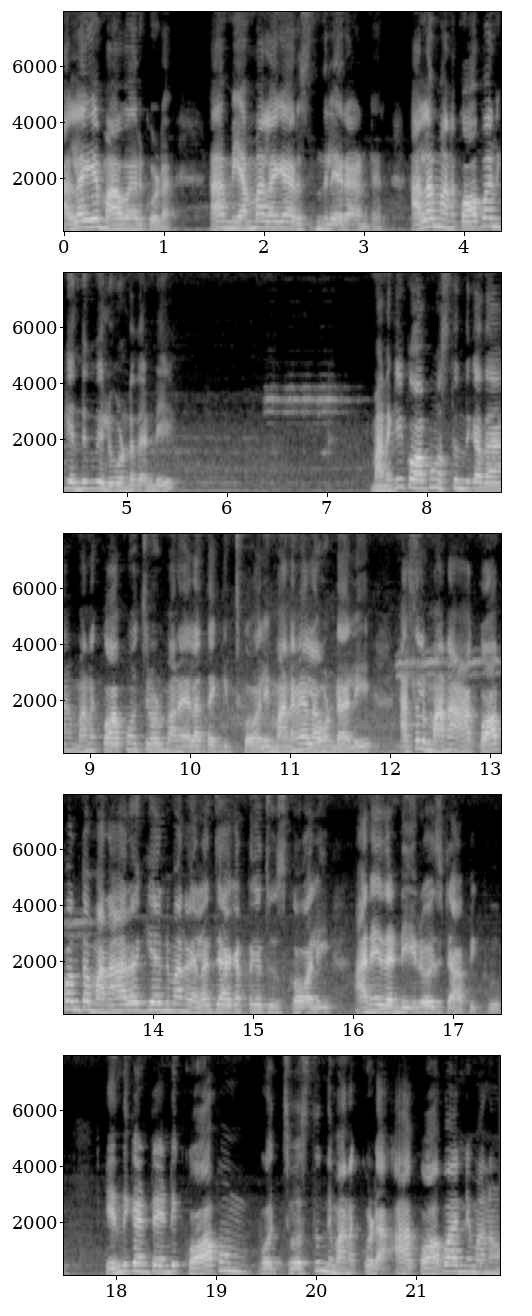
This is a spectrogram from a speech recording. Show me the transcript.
అలాగే మా వారు కూడా. మీ అమ్మ అలాగే అరుస్తుంది లేరా అంటారు. అలా మన కోపానికి ఎందుకు విలువ ఉండదండి? మనకి కోపం వస్తుంది కదా. మనకు కోపం వచ్చినప్పుడు మనం ఎలా తగ్గించుకోవాలి? మనం ఎలా ఉండాలి? అసలు మన ఆ కోపంతో మన ఆరోగ్యాన్ని మనం ఎలా జాగ్రత్తగా చూసుకోవాలి అనేదండి ఈరోజు టాపిక్. ఎందుకంటే అండి కోపం వచ్చి వస్తుంది మనకు కూడా. ఆ కోపాన్ని మనం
